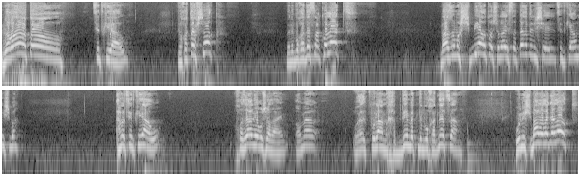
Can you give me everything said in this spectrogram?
ורואה אותו צדקיהו, וחוטף שוק. ונבוכדנצר קולט. ואז הוא משביע אותו שלא יספר, ושצדקיהו נשבע. אבל צדקיהו חוזר לירושלים, אומר, רואה את כולם מכבדים את נבוכדנצר, הוא נשבע לו לגלות.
